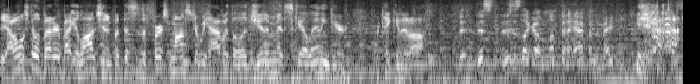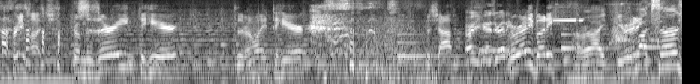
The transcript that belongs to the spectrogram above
Yeah. I almost feel better about you launching it, but this is the first monster we have with a legitimate scale landing gear. We're taking it off. This this is like a month and a half in the making. Yeah. Pretty much. From Missouri to here, to the runway to here. The shop. All right, you guys ready? We're ready, buddy. All right. You ready? Good luck, sirs.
